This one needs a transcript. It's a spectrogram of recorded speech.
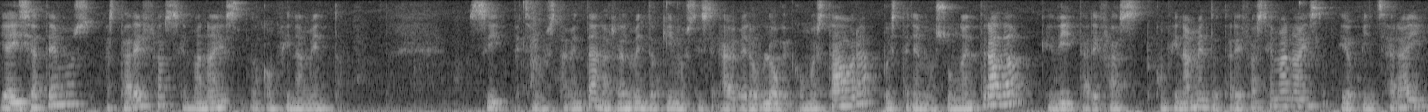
E aí xa temos as tarefas semanais do confinamento. Si pechamos esta ventana, realmente o que imos a ver o blog como está ahora, pois tenemos unha entrada que di tarefas confinamento, tarefas semanais, e o pinchar aí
